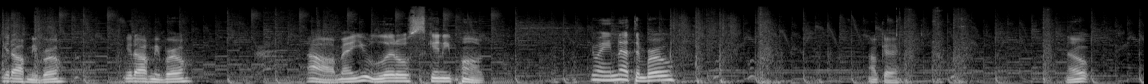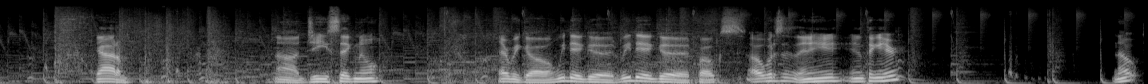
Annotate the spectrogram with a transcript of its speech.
Get off me, bro. Get off me, bro. Oh, man, you little skinny punk. You ain't nothing, bro. Okay. Nope. Got him. Ah, G signal. There we go. We did good. We did good, folks. Oh, what is this? Any anything here? Nope.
